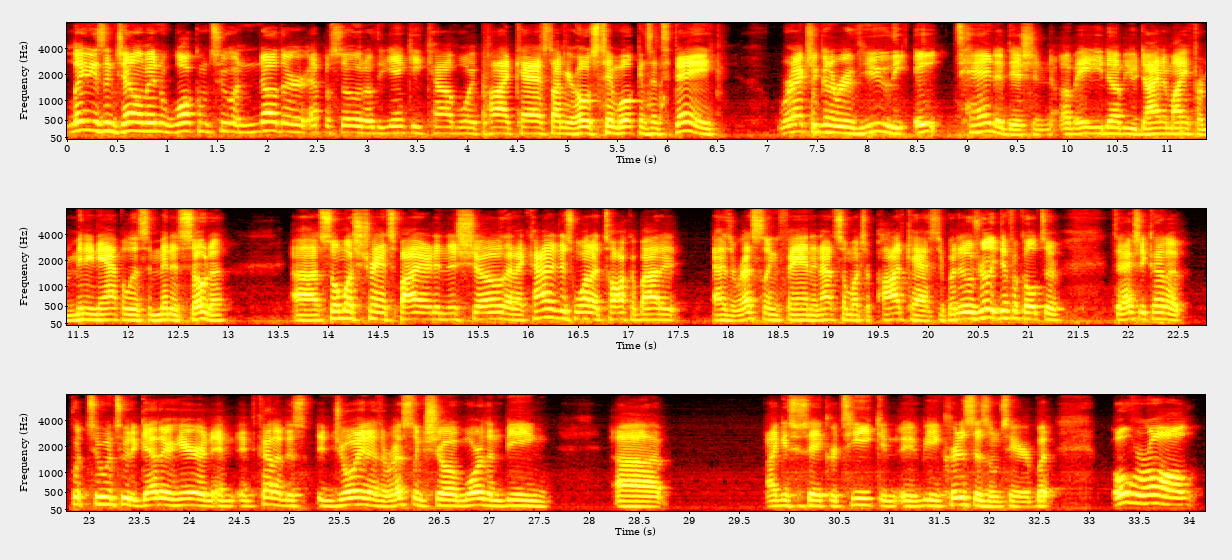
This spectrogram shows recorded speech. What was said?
Ladies and gentlemen, welcome to another episode of the Yankee Cowboy Podcast. I'm your host, Tim Wilkinson. Today, we're actually going to review the 810 edition of AEW Dynamite from Minneapolis and Minnesota. Uh, so much transpired in this show that I kind of just want to talk about it as a wrestling fan and not so much a podcaster. But it was really difficult to, to actually kind of put two and two together here and, and, and kind of just enjoy it as a wrestling show more than being. Uh, I guess you say critique and, and being criticisms here, but overall,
